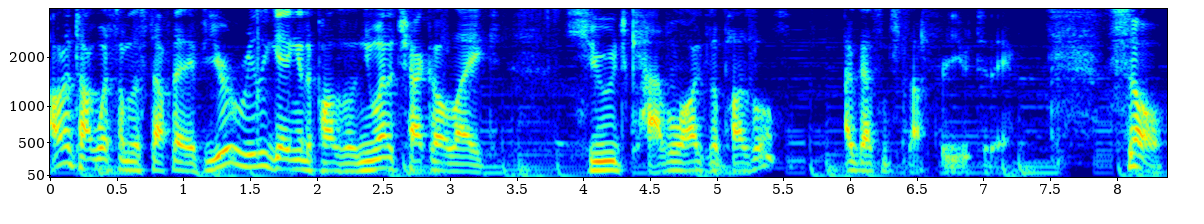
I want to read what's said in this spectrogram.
I want to talk about some of the stuff that if you're really getting into puzzles and you want to check out like huge catalogs of puzzles, I've got some stuff for you today. So,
